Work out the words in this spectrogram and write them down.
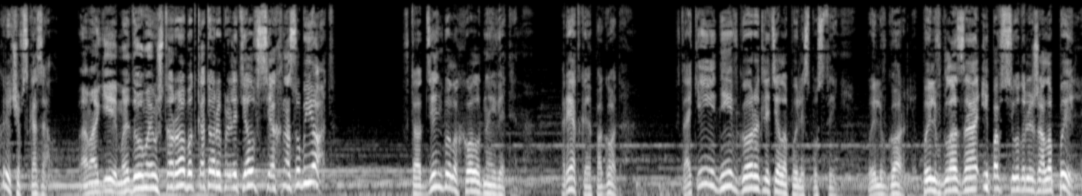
Крючев сказал, «Помоги, мы думаем, что робот, который прилетел, всех нас убьет!» В тот день было холодно и ветрено. Редкая погода. В такие дни в город летела пыль из пустыни. Пыль в горле, пыль в глаза и повсюду лежала пыль,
